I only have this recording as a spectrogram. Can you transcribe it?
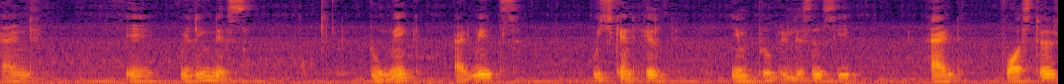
and a willingness to make admits which can help improve relationship and foster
